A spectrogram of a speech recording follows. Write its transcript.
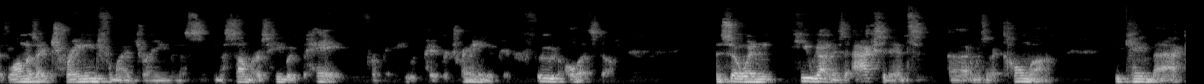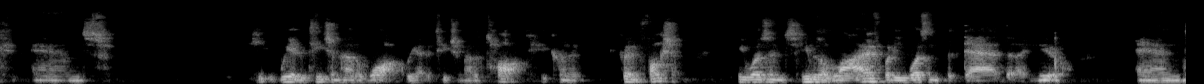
As long as I trained for my dream in the, in the summers, he would pay for me. He would pay for training, he'd pay for food, all that stuff. And so when he got in his accident uh, was in a coma, he came back and he, we had to teach him how to walk. We had to teach him how to talk. He couldn't he couldn't function. He wasn't he was alive, but he wasn't the dad that I knew. And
